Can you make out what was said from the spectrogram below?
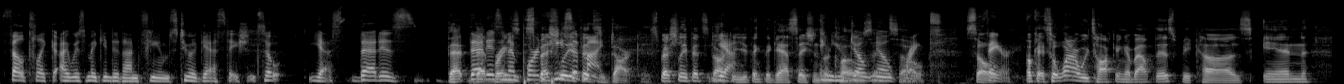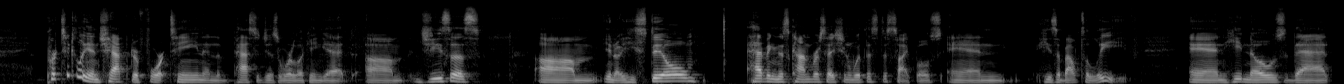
felt like I was making it on fumes to a gas station. So yes, that is that that, that is brings, an important especially piece if of it's mind. dark, especially if it's dark yeah. and you think the gas stations and are closed. you don't know, so, right? So fair. Okay, so why are we talking about this? Because in particularly in chapter 14 and the passages we're looking at, um, Jesus, um, you know, he's still having this conversation with his disciples, and he's about to leave, and he knows that.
